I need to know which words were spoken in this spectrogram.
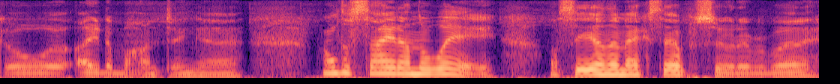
go uh, item hunting. Uh, I'll decide on the way. I'll see you on the next episode, everybody.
